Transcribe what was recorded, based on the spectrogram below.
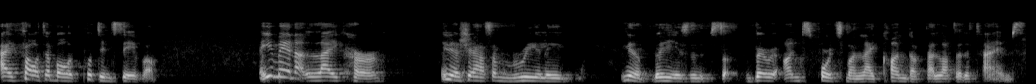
I thought about Putintseva. And you may not like her. You know, she has some really, you know, behaves very unsportsmanlike conduct a lot of the times.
